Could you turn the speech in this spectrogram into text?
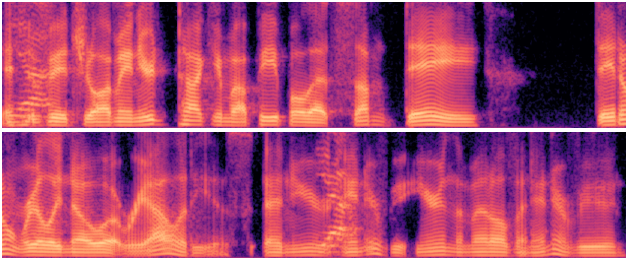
individual. I mean, you're talking about people that someday they don't really know what reality is, and you're Yeah. interview you're in the middle of an interview. And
